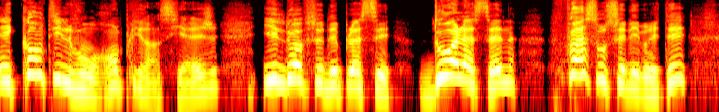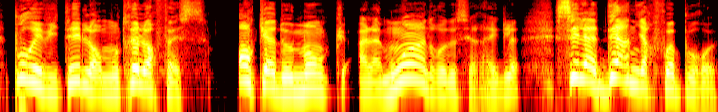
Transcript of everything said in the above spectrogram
et quand ils vont remplir un siège, ils doivent se déplacer dos à la scène face aux célébrités pour éviter de leur montrer leurs fesses. En cas de manque à la moindre de ces règles, c'est la dernière fois pour eux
